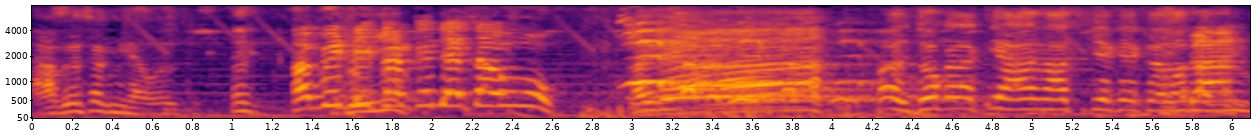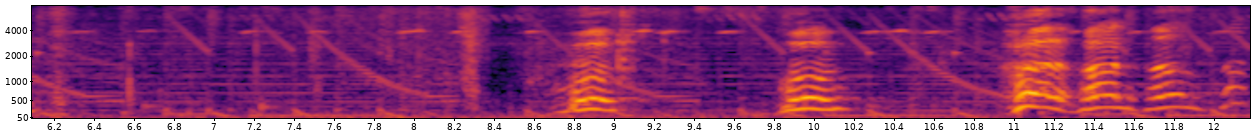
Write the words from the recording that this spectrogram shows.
આગળ સર નહીં આવડતું અભી ઠીક કરકે દેતા હું. અરે જો કરા કે આ નાચ કે કે કરો હું હલ હલ હલ હલ હલ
